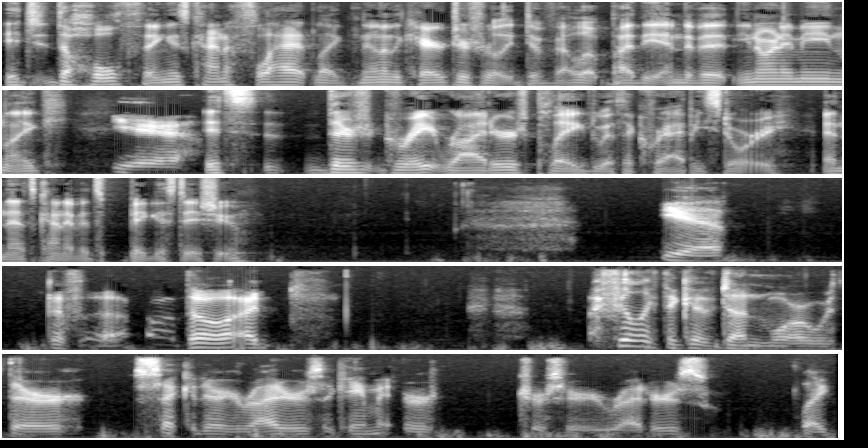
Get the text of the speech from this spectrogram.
It, the whole thing is kind of flat. Like none of the characters really develop by the end of it. You know what I mean? Like Yeah, it's there's great writers plagued with a crappy story, and that's kind of its biggest issue. yeah. Def- uh, though I, I feel like they could have done more with their secondary riders that came or tertiary writers, like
